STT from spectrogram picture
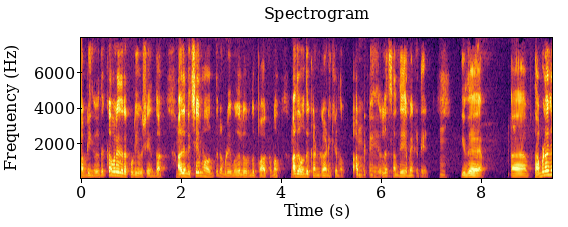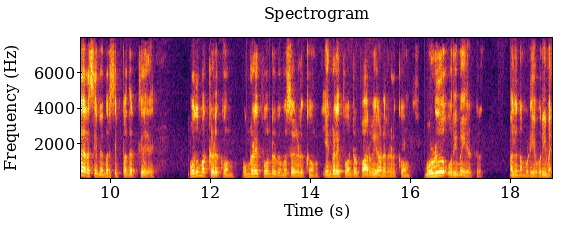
அப்படிங்கிறது கவலை தரக்கூடிய விஷயம்தான். அது நிச்சயமா வந்து நம்முடைய முதல்வர் வந்து பார்க்கணும். அதை வந்து கண்காணிக்கணும் அப்படிங்கிறதுல சந்தேகமே கிடையாது. இத தமிழக அரசை விமர்சிப்பதற்கு பொதுமக்களுக்கும் உங்களை போன்ற விமர்சகர்களுக்கும் எங்களை போன்ற பார்வையாளர்களுக்கும் முழு உரிமை இருக்கிறது. அது நம்முடைய உரிமை.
